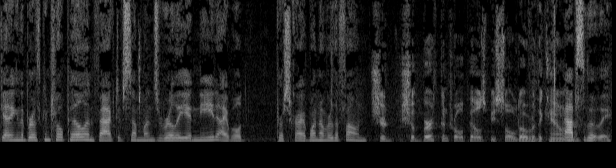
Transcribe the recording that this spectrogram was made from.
getting the birth control pill. In fact, if someone's really in need, I will prescribe one over the phone. Should should birth control pills be sold over the counter Absolutely.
